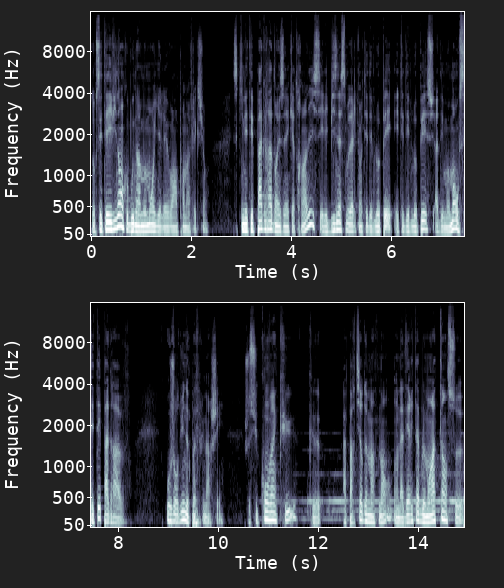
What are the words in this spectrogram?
Donc, c'était évident qu'au bout d'un moment, il y allait y avoir un point d'inflexion ce qui n'était pas grave dans les années 90, et les business models qui ont été développés étaient développés à des moments où c'était pas grave. Aujourd'hui, ne peuvent plus marcher. Je suis convaincu que à partir de maintenant, on a véritablement atteint ce,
